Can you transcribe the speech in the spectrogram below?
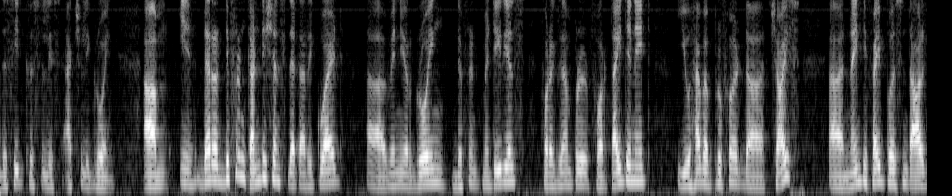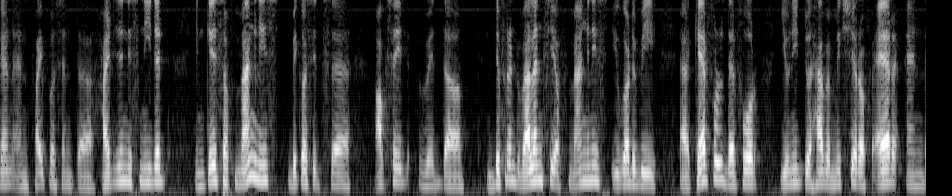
the seed crystal is actually growing. Um, there are different conditions that are required uh, when you are growing different materials for example for titanate you have a preferred uh, choice uh, 95 percent argon and 5 percent uh, hydrogen is needed. In case of manganese because it is uh, oxide with different valency of manganese you got to be careful therefore you need to have a mixture of air and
